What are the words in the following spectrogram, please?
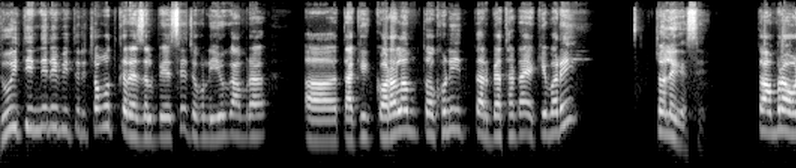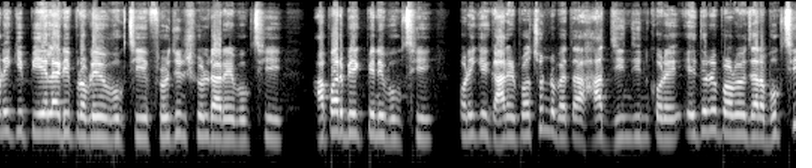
দুই, তিন দিনের ভিতরে চমৎকার রেজাল্ট পেয়েছে। যখন ইয়োগা আমরা তাকে করালাম, তখনই তার ব্যথাটা একেবারেই চলে গেছে। তো আমরা অনেকে পিএলআইডি প্রবলেমে ভুগছি ফ্রোজেন শোল্ডারে ভুগছি আপার বেগ পেনে ভুগছি, অনেকে গাড়ির প্রচণ্ড ব্যথা, হাত ঝিনঝিন করে, এই ধরনের প্রবলেমে যারা ভুগছি,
